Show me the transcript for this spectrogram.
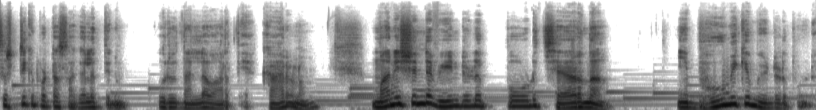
സൃഷ്ടിക്കപ്പെട്ട സകലത്തിനും ഒരു നല്ല വാർത്തയാണ് കാരണം മനുഷ്യന്റെ വീണ്ടെടുപ്പോട് ചേർന്ന ഈ ഭൂമിക്കും വീണ്ടെടുപ്പുണ്ട്.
